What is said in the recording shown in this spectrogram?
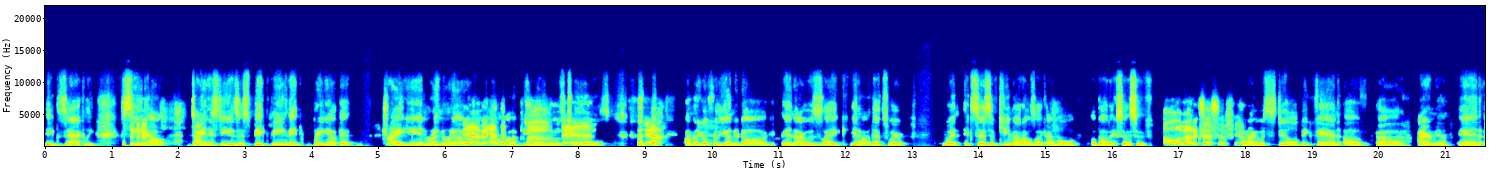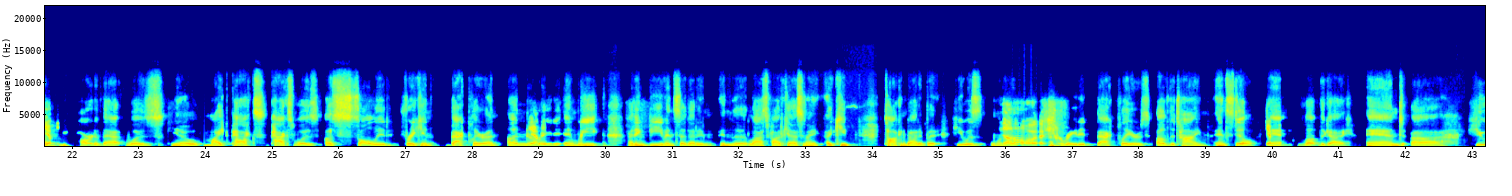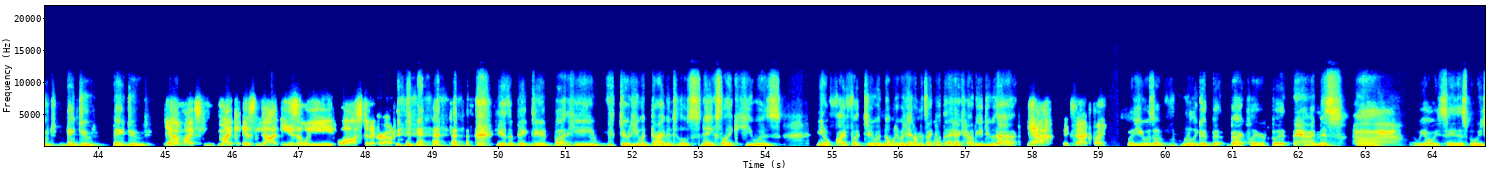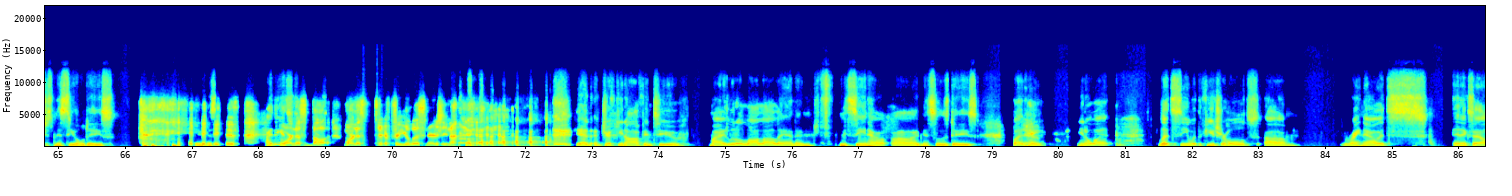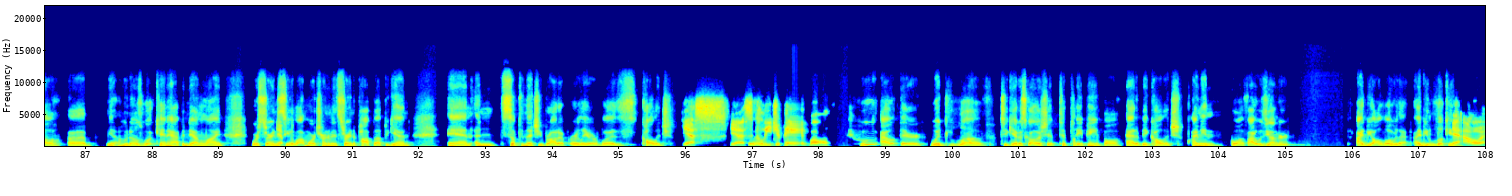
exactly. Seeing how Dynasty is this big thing, they bring out that dragon running around. Yeah, they I don't want to be one of those man. tools. Yeah. I'm going to go for the underdog. And I was like, you know, that's where when excessive came out, I was like, I'm all about excessive. All about excessive. Yeah. But I was still a big fan of uh, Iron Man. And yep. a big part of that was, you know, Mike Pax. Pax was a solid freaking back player, an underrated. Yep. And we, I think B even said that in, in the last podcast, and I, I keep talking about it, but he was one no. of the underrated back players of the time and still. Yep. And love the guy. And uh huge, big dude, big dude yeah, Mike's Mike is not easily lost in a crowd. yeah. he is a big dude, but he dude, he would dive into those snakes like he was, you know, five foot two and nobody would hit him. It's like, what the heck? How do you do that? Yeah, exactly. But he was a really good back player. But I miss we always say this, but we just miss the old days. miss, I think more nostalgia, more nostalgia for you listeners, you know. yeah, drifting off into my little la la land and seeing how oh I miss those days. But yeah. hey, you know what? Let's see what the future holds. Um, right now it's NXL. Uh, you know, who knows what can happen down the line. We're starting to yep. see a lot more tournaments starting to pop up again. And and something that you brought up earlier was college. Yes, yes, so, collegiate paintball who out there would love to get a scholarship to play paintball at a big college? I mean, well, if I was younger, I'd be all over that. I'd be looking. Yeah. Oh,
